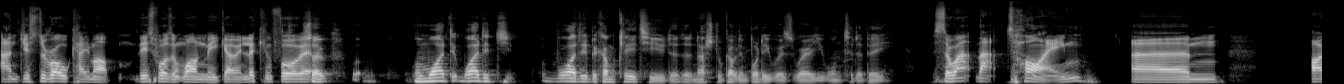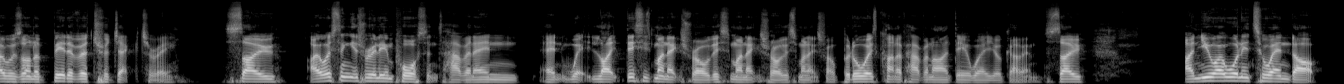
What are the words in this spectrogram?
and just the role came up. This wasn't one me going looking for it. So, and why did why did you why did it become clear to you that the national governing body was where you wanted to be? so at that time, um, I was on a bit of a trajectory. So I always think it's really important to have an end, end like this is my next role, this is my next role, this is my next role, but always kind of have an idea where you're going. So I knew I wanted to end up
